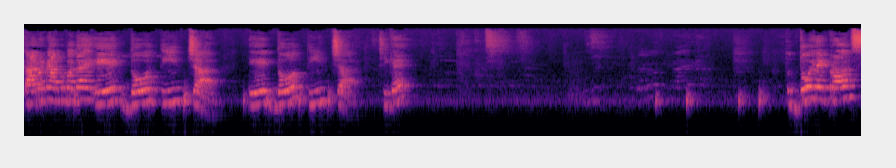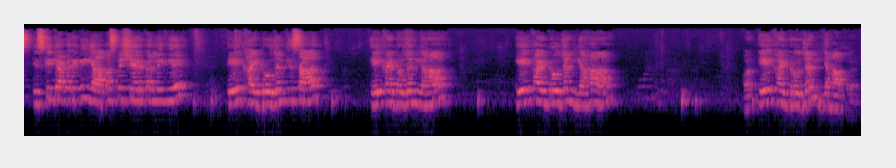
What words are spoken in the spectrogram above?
कार्बन में आपको पता है, एक, दो, तीन, चार। एक, दो, तीन, चार। ठीक है? तो दो इलेक्ट्रॉन्स इसके क्या करेंगे? ये आपस में शेयर कर लेंगे। एक हाइड्रोजन के साथ, एक हाइड्रोजन यहाँ, एक हाइड्रोजन यहाँ, और एक हाइड्रोजन यहाँ पर।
